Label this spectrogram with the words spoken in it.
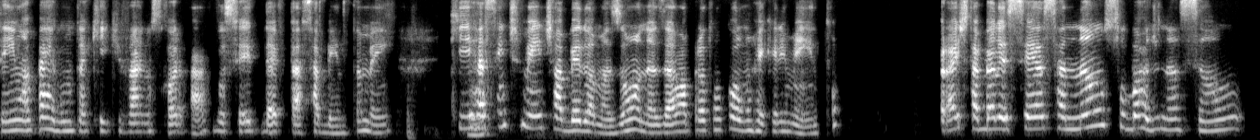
tem uma pergunta aqui que vai nos ah, você deve estar sabendo também, que uhum. recentemente a B do Amazonas, ela protocolou um requerimento para estabelecer essa não subordinação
